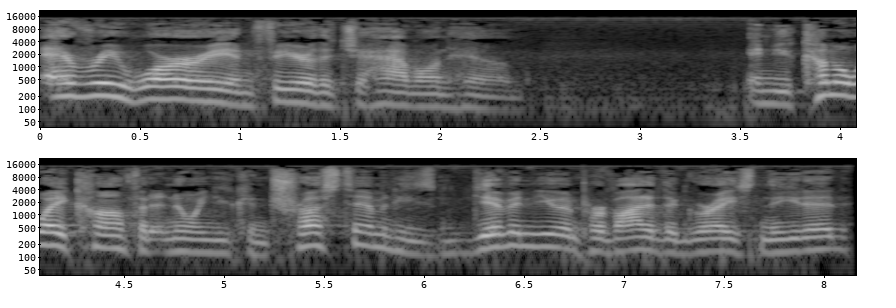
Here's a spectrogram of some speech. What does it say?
every worry and fear that you have on Him and you come away confident knowing you can trust Him and He's given you and provided the grace needed,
